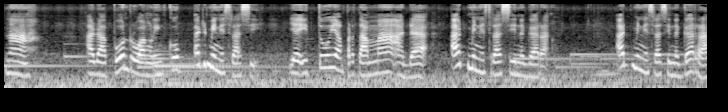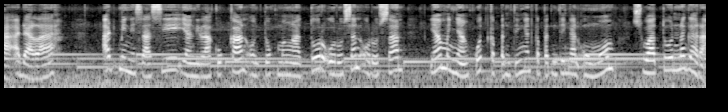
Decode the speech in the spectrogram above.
Nah, adapun ruang lingkup administrasi, yaitu yang pertama ada administrasi negara. Administrasi negara adalah administrasi yang dilakukan untuk mengatur urusan-urusan yang menyangkut kepentingan-kepentingan umum suatu negara.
